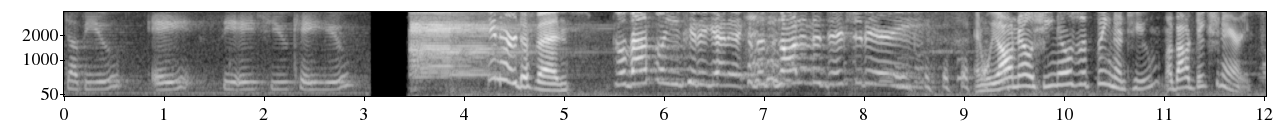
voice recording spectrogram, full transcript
W A C H U K U. In her defense, so that's why you couldn't get it, because it's not in the dictionary. and we all know she knows a thing or two about dictionaries.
